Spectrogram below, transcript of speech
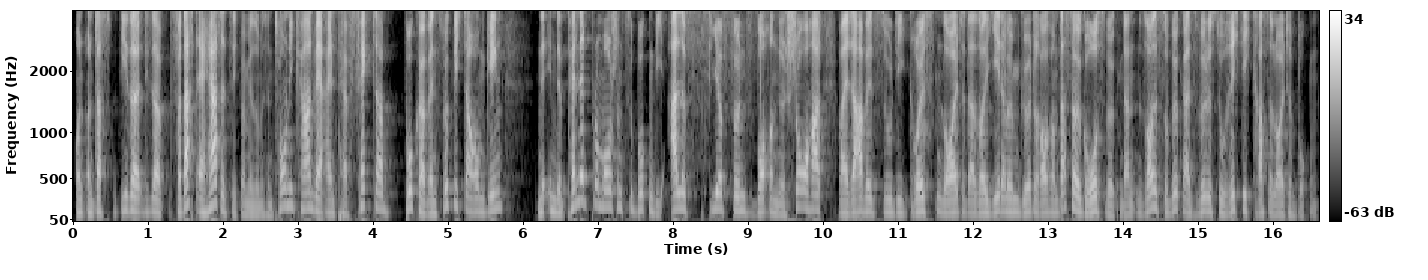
und, und das, dieser, dieser Verdacht erhärtet sich bei mir so ein bisschen. Tony Khan wäre ein perfekter Booker, wenn es wirklich darum ging, eine Independent Promotion zu booken, die alle vier, fünf Wochen eine Show hat, weil da willst du die größten Leute, da soll jeder mit dem Gürtel rauskommen. Das soll groß wirken. Dann soll es so wirken, als würdest du richtig krasse Leute booken.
